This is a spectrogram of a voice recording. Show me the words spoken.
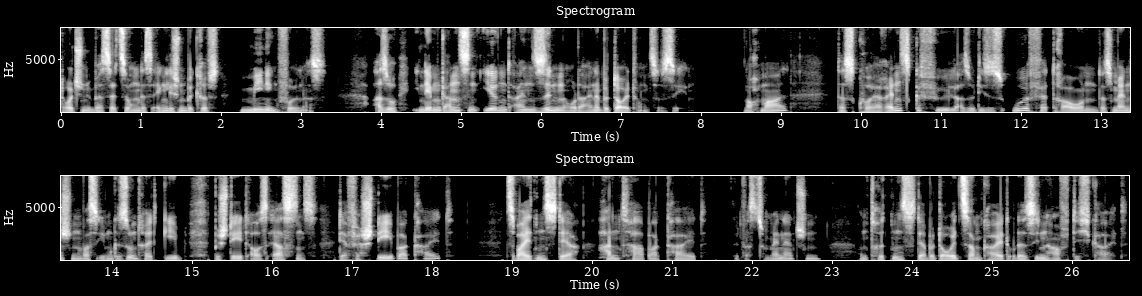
deutschen Übersetzungen des englischen Begriffs Meaningfulness. Also in dem Ganzen irgendeinen Sinn oder eine Bedeutung zu sehen. Nochmal, das Kohärenzgefühl, also dieses Urvertrauen des Menschen, was ihm Gesundheit gibt, besteht aus erstens der Verstehbarkeit, zweitens der Handhabbarkeit, etwas zu managen, und drittens der Bedeutsamkeit oder Sinnhaftigkeit.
